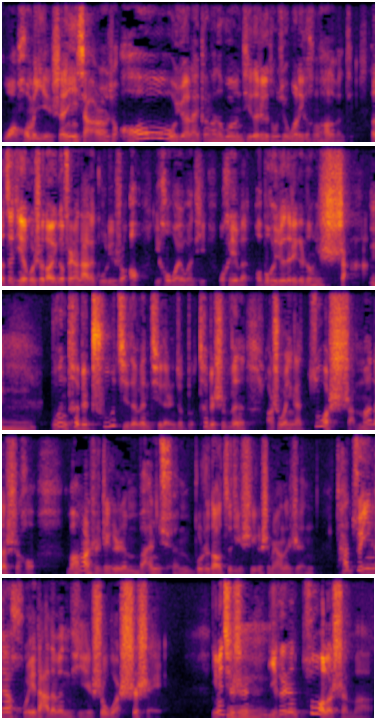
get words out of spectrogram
往后面引申一下，然后说哦，原来刚刚他问问题的这个同学问了一个很好的问题，他自己也会受到一个非常大的鼓励，说哦，以后我有问题我可以问，我不会觉得这个东西傻。嗯问特别初级的问题的人，就不特别是问老师我应该做什么的时候，往往是这个人完全不知道自己是一个什么样的人。他最应该回答的问题是我是谁，因为其实嗯一个人做了什么。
